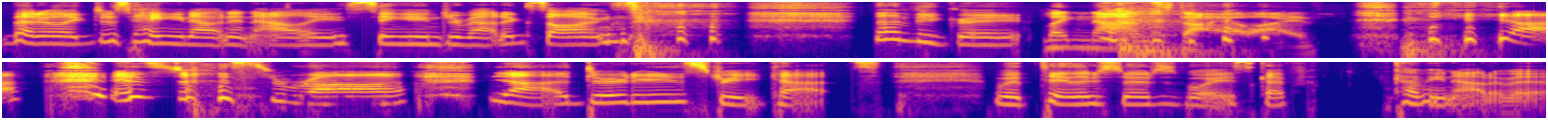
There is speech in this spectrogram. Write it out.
that are like just hanging out in an alley singing dramatic songs. That'd be great. Like non-stylized. yeah, it's just raw, yeah, dirty street cats with Taylor Swift's voice kept coming out of it.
